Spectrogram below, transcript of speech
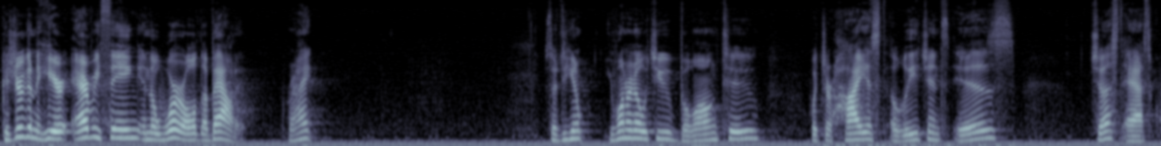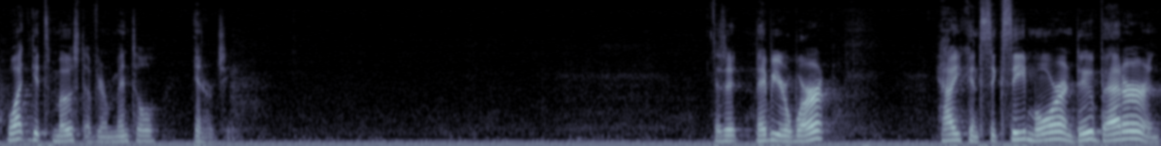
because you're going to hear everything in the world about it, right? So do you you want to know what you belong to? What your highest allegiance is? Just ask what gets most of your mental energy. Is it maybe your work? How you can succeed more and do better and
